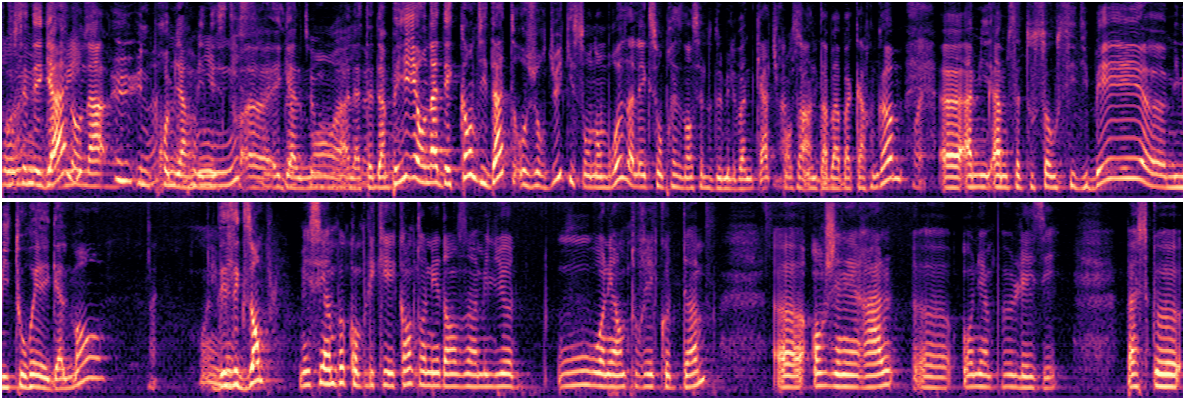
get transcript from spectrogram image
au Sénégal, on a eu une première ministre euh, également à la tête d'un pays et on a des candidates aujourd'hui qui sont nombreuses à l'élection présidentielle de 2024. Je pense à Anta Babacar Ngom, Amsatou Sow Sidibé, Mimi Touré également des exemples Mais c'est un peu compliqué. Quand on est dans un milieu où on est entouré que d'hommes, euh, en général, euh, on est un peu lésé. Parce que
